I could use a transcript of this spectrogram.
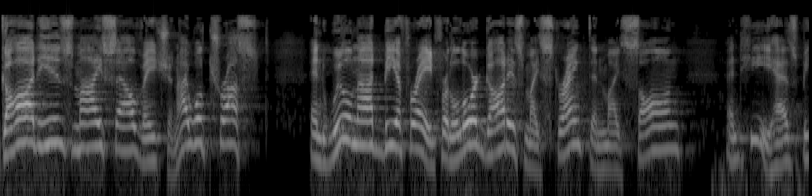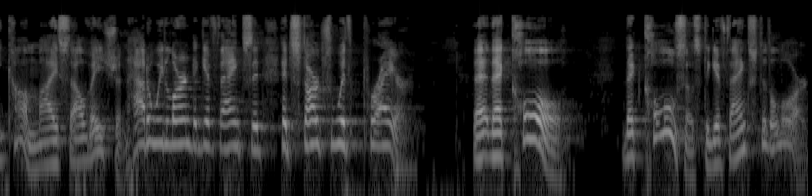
God is my salvation. I will trust and will not be afraid, for the Lord God is my strength and my song, and he has become my salvation. How do we learn to give thanks? It, it starts with prayer. That, that call that calls us to give thanks to the Lord.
